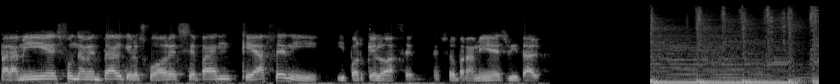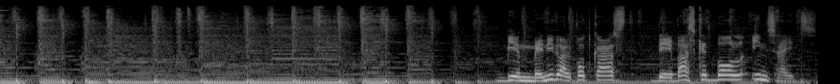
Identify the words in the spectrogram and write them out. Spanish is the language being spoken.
Para mí es fundamental que los jugadores sepan qué hacen y, por qué lo hacen. Eso para mí es vital. Bienvenido al podcast de Basketball Insights,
